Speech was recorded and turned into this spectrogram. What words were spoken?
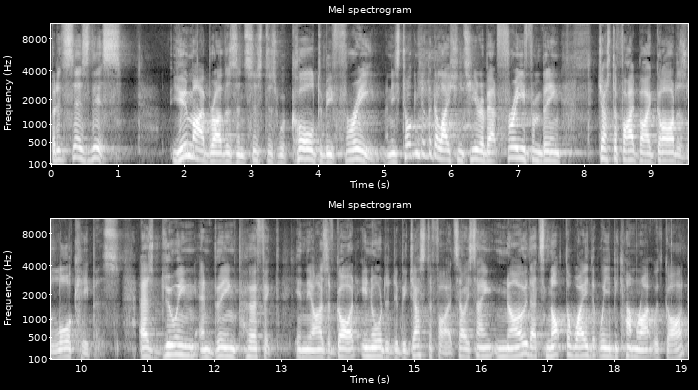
but it says this, you, my brothers and sisters, were called to be free. And he's talking to the Galatians here about free from being justified by God as law keepers, as doing and being perfect in the eyes of God in order to be justified. So he's saying, no, that's not the way that we become right with God.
